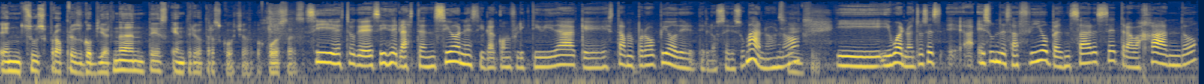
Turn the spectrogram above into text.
en sus propios gobernantes, entre otras cosas. Sí, esto que decís de las tensiones y la conflictividad que es tan propio de, los seres humanos, ¿no? Y, y, bueno, entonces eh, es un desafío pensarse trabajando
